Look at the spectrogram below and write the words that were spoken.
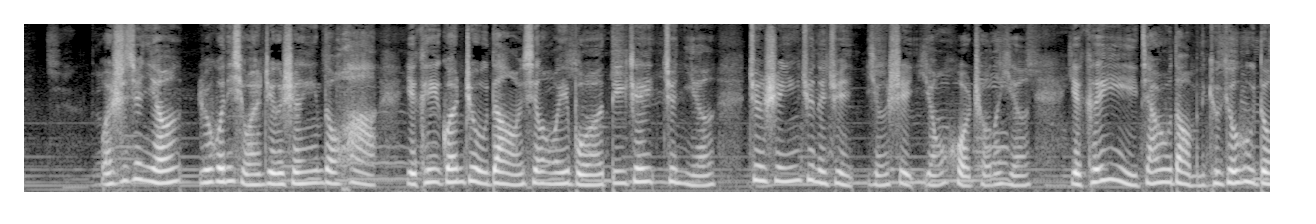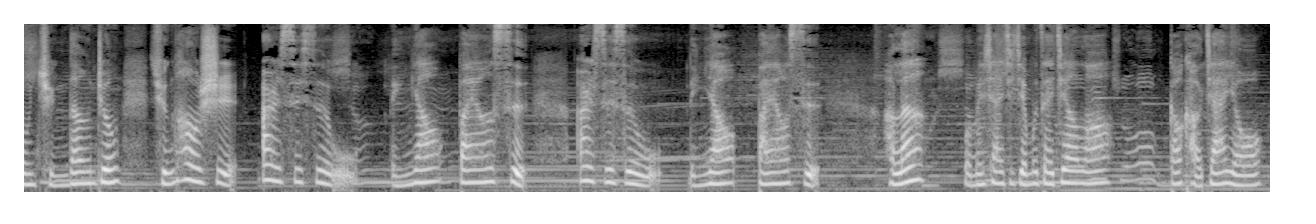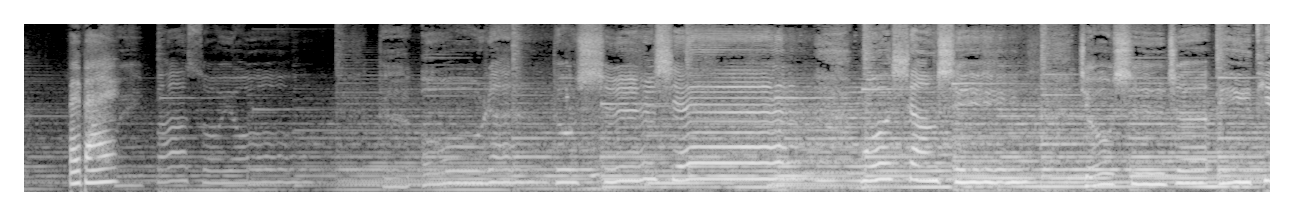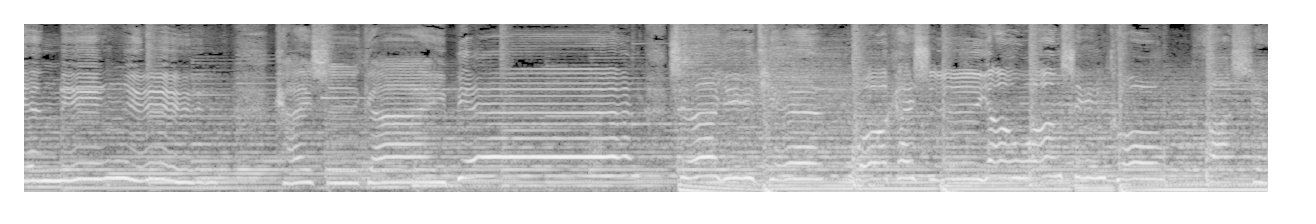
我是俊宁，如果你喜欢这个声音的话，也可以关注到新浪微博 DJ 俊宁，俊是英俊的俊，莹是萤火虫的萤，也可以加入到我们的 QQ 互动群当中，群号是二四四五零幺八幺四二四四五。零幺八幺四，好了，我们下期节目再见喽！高考加油，拜拜。我相信，就是这一天，命运开始改变。这一天，我开始仰望星空。发现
